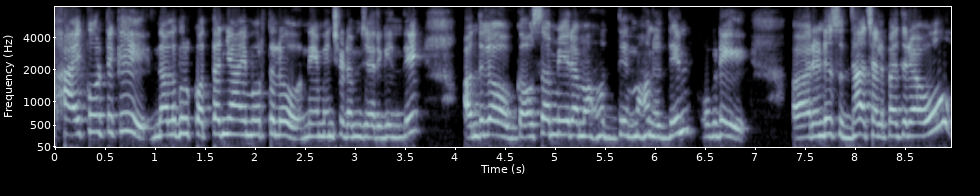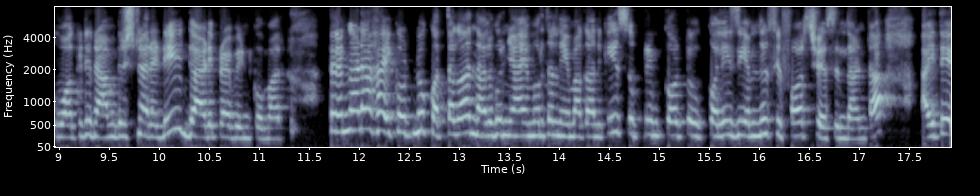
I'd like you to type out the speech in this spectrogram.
హైకోర్టుకి నలుగురు కొత్త న్యాయమూర్తులు నియమించడం జరిగింది. అందులో గౌసమీర మహుద్దీన్ మహనుద్దీన్ ఒకటి రెండు సుద్ధా చలపతిరావు ఒకటి రామకృష్ణారెడ్డి గాడి ప్రవీణ్ కుమార్. తెలంగాణ హైకోర్టును కొత్తగా నలుగురు న్యాయమూర్తుల నియామకానికి సుప్రీంకోర్టు కొలీజియం ను సిఫార్సు చేసిందంట. అయితే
